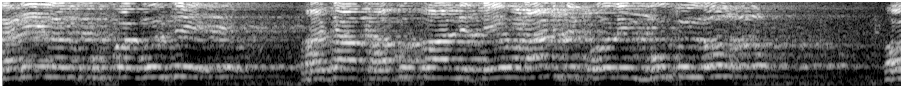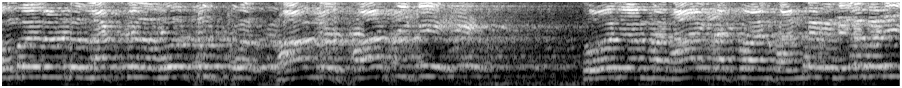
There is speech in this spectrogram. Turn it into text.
గడీలను కుప్పగూల్చి ప్రజా ప్రభుత్వాన్ని తేవడానికి పోలింగ్ బూతుల్లో తొంభై రెండు లక్షల ఓట్లు కాంగ్రెస్ పార్టీకి సోనియమ్మ నాయకత్వానికి అండగా నిలబడి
